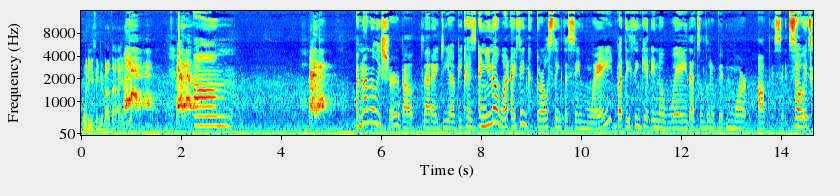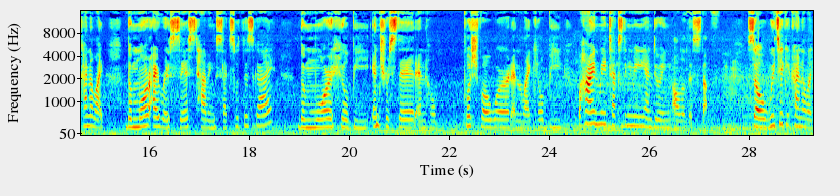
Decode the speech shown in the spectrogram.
What do you think about that idea? Um I'm not really sure about that idea because, and you know what? I think girls think the same way, but they think it in a way that's a little bit more opposite. So it's kind of like the more I resist having sex with this guy, the more he'll be interested and he'll push forward and like he'll be behind me, texting me, and doing all of this stuff. Mm-hmm. So we take it kind of like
